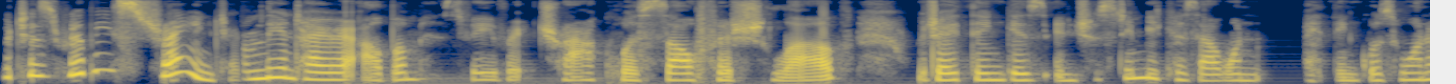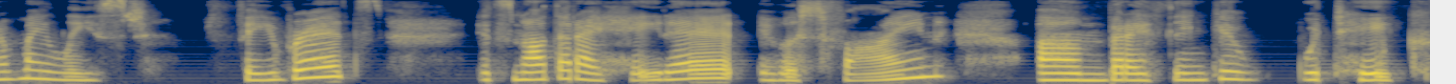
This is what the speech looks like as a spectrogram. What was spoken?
which is really strange. From the entire album, his favorite track was Selfish Love, which I think is interesting because that one I think was one of my least favorites. It's not that I hate it, it was fine, um, but I think it would take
